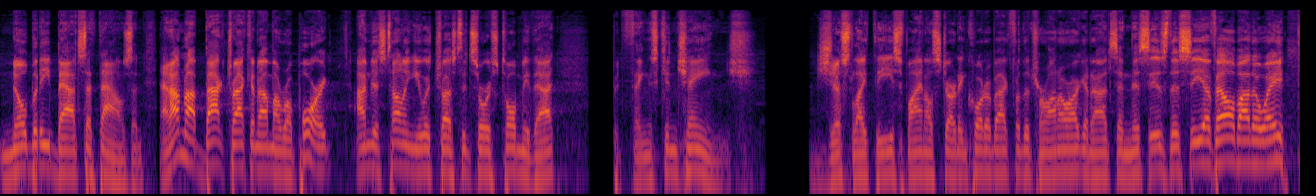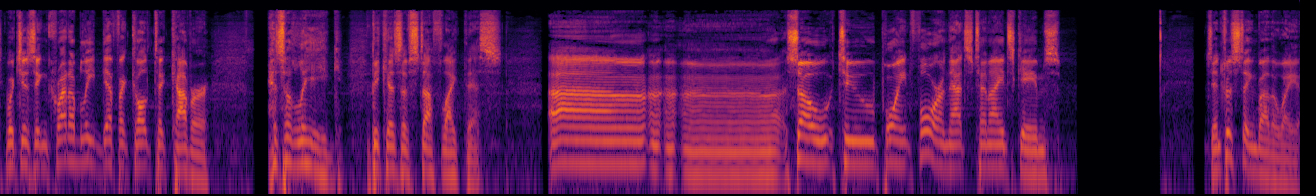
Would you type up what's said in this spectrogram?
Nobody bats a thousand. And I'm not backtracking on my report. I'm just telling you a trusted source told me that. But things can change. Just like the East Final starting quarterback for the Toronto Argonauts. And this is the CFL, by the way, which is incredibly difficult to cover as a league because of stuff like this. Uh, uh, uh, uh, so to point four, and that's tonight's games. It's interesting, by the way.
